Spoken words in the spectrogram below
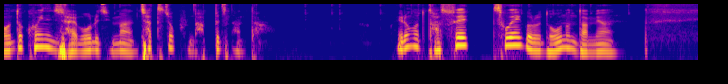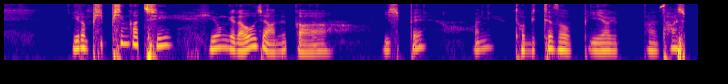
어떤 코인인지 잘 모르지만 차트적으로 나쁘진 않다. 이런 것도 다 수액 소액으로 넣어놓는다면 이런 피핀 같이 이런 게 나오지 않을까? 20배? 아니 더 밑에서 이야기 한 40배.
